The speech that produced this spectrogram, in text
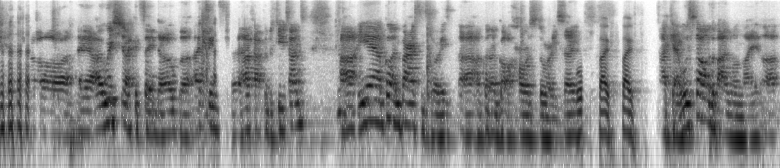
oh, yeah, I wish I could say no, but I think it have happened a few times. Uh, yeah, I've got embarrassing stories. Uh, I've got I've got a horror story. So both, both. Okay, we'll start with the bad one. Like, uh,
